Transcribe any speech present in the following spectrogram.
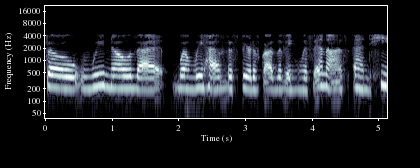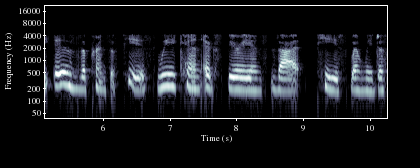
So we know that when we have the Spirit of God living within us and He is the Prince of Peace, we can experience that peace when we just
